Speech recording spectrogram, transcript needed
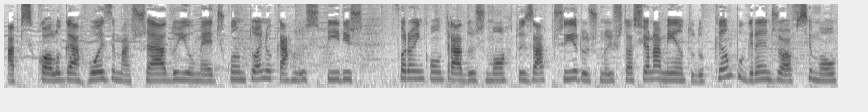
A psicóloga Rose Machado e o médico Antônio Carlos Pires foram encontrados mortos a tiros no estacionamento do Campo Grande Office Mall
